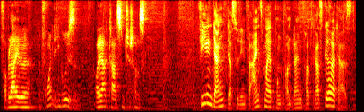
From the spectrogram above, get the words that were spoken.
verbleibe mit freundlichen Grüßen. Euer Carsten Czeschanski. Vielen Dank, dass du den Vereinsmeier.online Podcast gehört hast.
